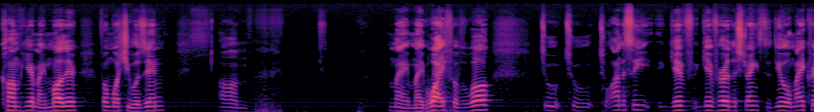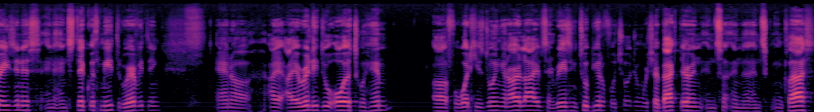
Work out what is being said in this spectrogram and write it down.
come here, my mother from what she was in, um, my my wife as well, to to to honestly give give her the strength to deal with my craziness and, and stick with me through everything, and uh, I I really do owe it to him uh, for what he's doing in our lives and raising two beautiful children, which are back there in in in, in, in class.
